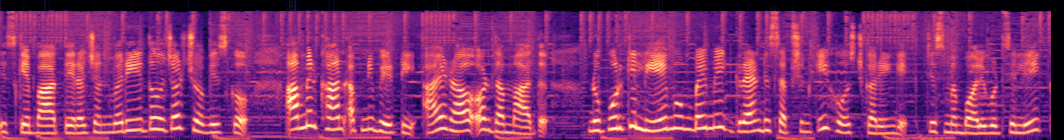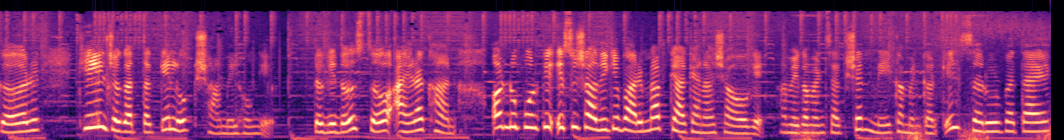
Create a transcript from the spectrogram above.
इसके बाद 13 जनवरी 2024 को आमिर खान अपनी बेटी आय राव और दामाद नूपुर के लिए मुंबई में ग्रैंड रिसेप्शन की होस्ट करेंगे, जिसमें बॉलीवुड से लेकर खेल जगत तक के लोग शामिल होंगे। तो दोस्तों आयरा खान और नूपुर की इस शादी के बारे में आप क्या कहना चाहोगे? हमें कमेंट सेक्शन में कमेंट करके ज़रूर बताएँ।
